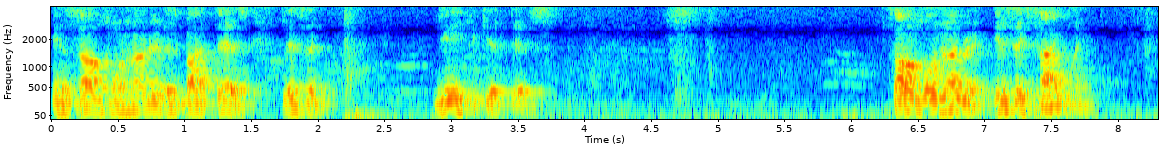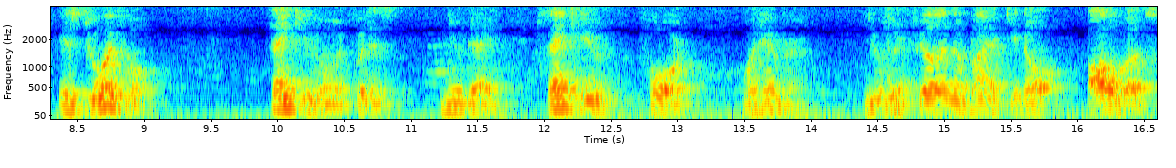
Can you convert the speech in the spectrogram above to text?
in Psalms 100 is about this. Listen, you need to get this. Psalms 100 is excitement. It's joyful. Thank you, Lord, for this new day. Thank you for whatever. You can Yes. fill in the blank, you know, all of us,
